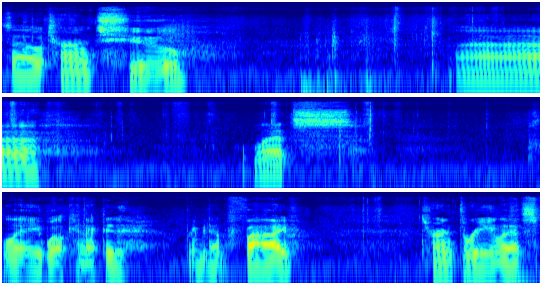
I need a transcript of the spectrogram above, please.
So turn two. Uh, let's play well connected. Bring me down to five. Turn three, let's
